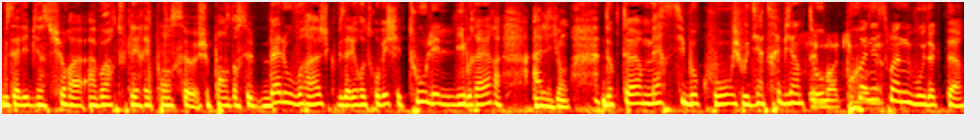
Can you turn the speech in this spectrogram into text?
Vous allez bien sûr euh, avoir toutes les réponses, euh, je pense, dans ce bel ouvrage que vous allez retrouver chez tous les libraires à Lyon. Docteur, merci beaucoup. Je vous dis à très bientôt. Prenez soin de vous, docteur.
